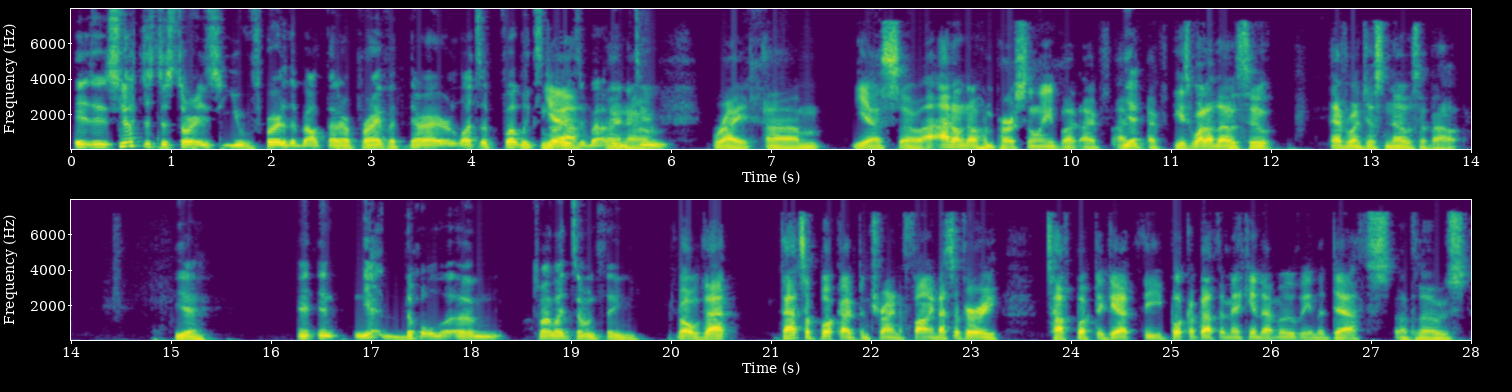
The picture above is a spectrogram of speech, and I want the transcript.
it's not just the stories you've heard about that are private. There are lots of public stories Yeah, about I him know. too. Right. Um, yeah. So I, I don't know him personally, but I've, I've, Yeah. I've he's one of those who everyone just knows about. Yeah, and, and yeah, the whole um, Twilight Zone thing. Oh, that that's a book I've been trying to find. That's a very tough book to get. The book about the making of that movie and the deaths of those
